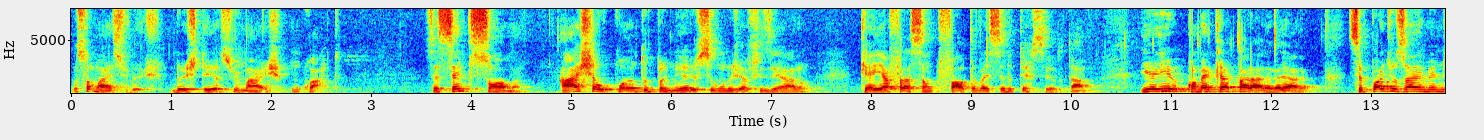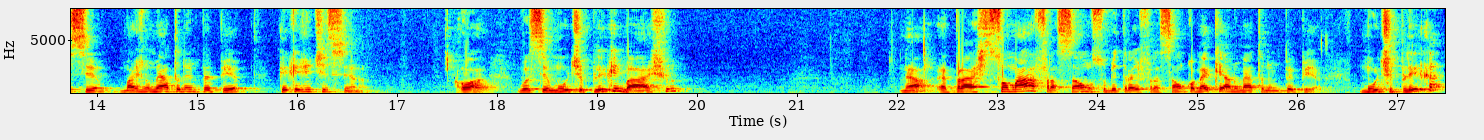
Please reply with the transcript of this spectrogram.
Vou somar esses dois. 2 terços mais um quarto. Você sempre soma. Acha o quanto o primeiro e o segundo já fizeram, que aí a fração que falta vai ser do terceiro, tá? E aí, como é que é a parada, galera? Você pode usar o MMC, mas no método MPP, o que, que a gente ensina? Ó, você multiplica embaixo, né? É para somar a fração, subtrair fração, como é que é no método MPP? Multiplica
